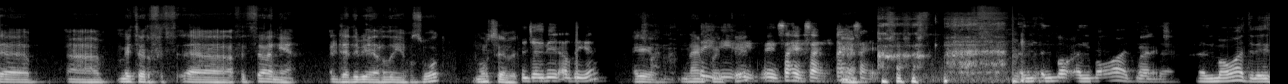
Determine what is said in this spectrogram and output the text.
آه آه متر في, آه في الثانية. الجاذبية الأرضية مضبوط مو 7 الجاذبية الأرضية؟ أيوه 9.8 اي اي اي صحيح صحيح صحيح, صحيح. المواد المواد اللي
